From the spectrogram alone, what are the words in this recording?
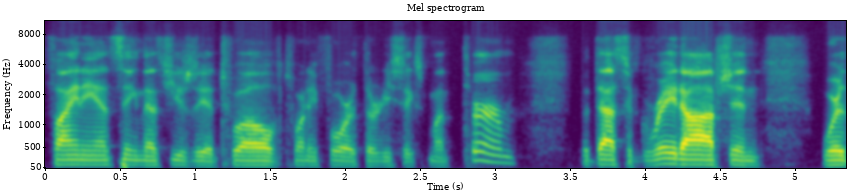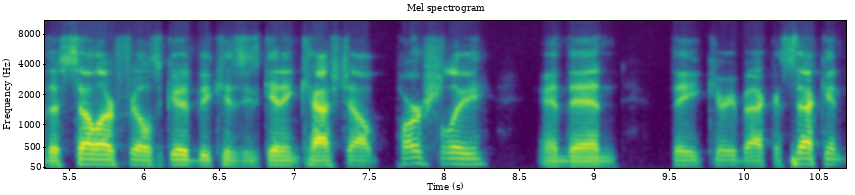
financing, that's usually a 12, 24, 36 month term. But that's a great option where the seller feels good because he's getting cashed out partially and then they carry back a second.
